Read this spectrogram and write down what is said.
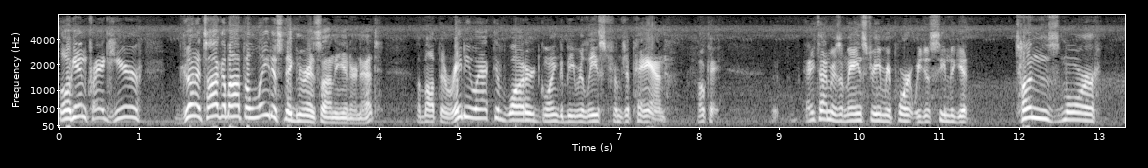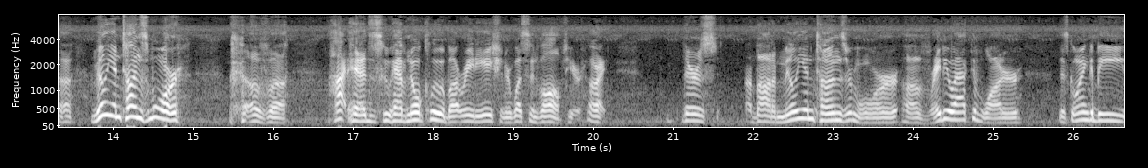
Hello again, Craig here. Gonna talk about the latest ignorance on the internet about the radioactive water going to be released from Japan. Okay, anytime there's a mainstream report, we just seem to get tons more, uh, million tons more of uh, hotheads who have no clue about radiation or what's involved here. All right, there's about a million tons or more of radioactive water is going to be,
